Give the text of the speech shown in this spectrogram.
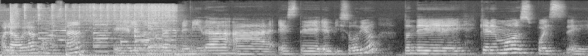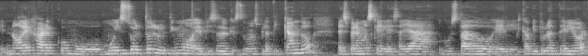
Hola, hola, ¿cómo están? Eh, les damos la bienvenida a este episodio donde queremos pues eh, no dejar como muy suelto el último episodio que estuvimos platicando. Esperemos que les haya gustado el capítulo anterior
